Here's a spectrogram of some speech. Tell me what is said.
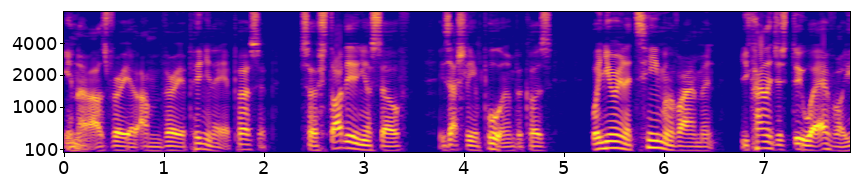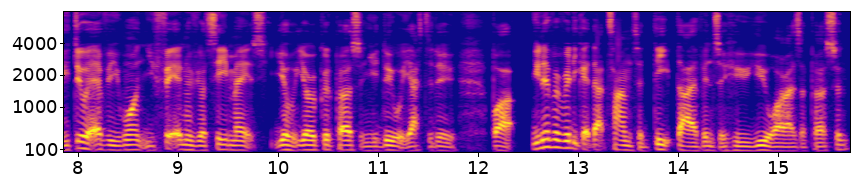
you know, I was very I'm a very opinionated person. So studying yourself is actually important because when you're in a team environment, you kind of just do whatever. You do whatever you want. You fit in with your teammates. You're, you're a good person. You do what you have to do. But you never really get that time to deep dive into who you are as a person.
